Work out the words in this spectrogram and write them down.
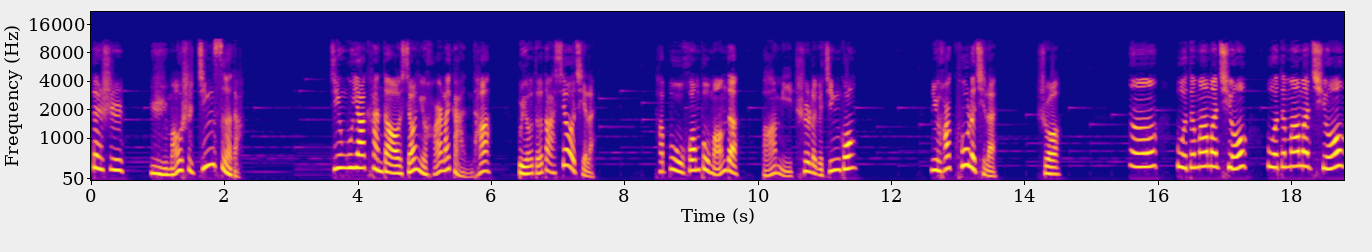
但是羽毛是金色的。金乌鸦看到小女孩来赶它，不由得大笑起来。它不慌不忙的把米吃了个精光。女孩哭了起来，说：“嗯，我的妈妈穷，我的妈妈穷，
